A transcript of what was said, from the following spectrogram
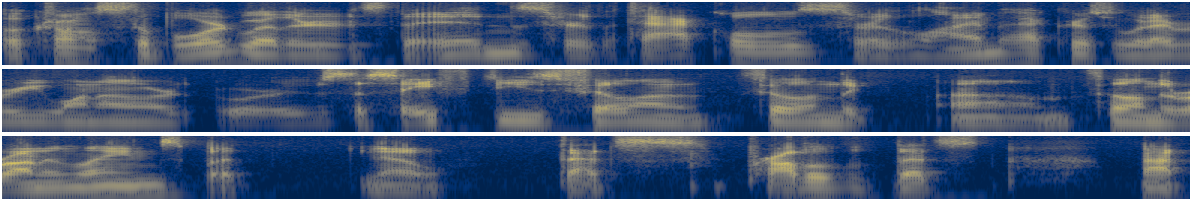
across the board, whether it's the ends or the tackles or the linebackers or whatever you want to, or, or it was the safeties filling filling the um, filling the running lanes. But you know, that's probably that's not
